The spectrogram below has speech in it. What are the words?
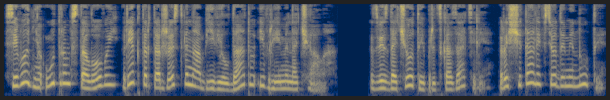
Сегодня утром в столовой ректор торжественно объявил дату и время начала. Звездочеты и предсказатели рассчитали все до минуты,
